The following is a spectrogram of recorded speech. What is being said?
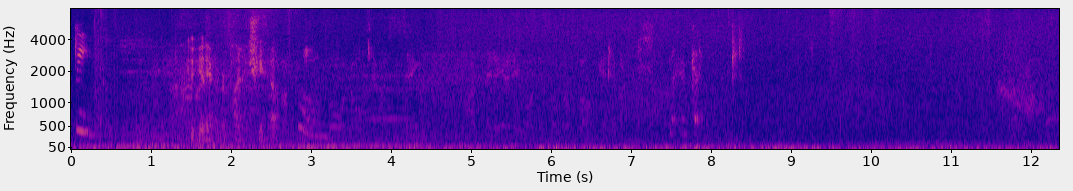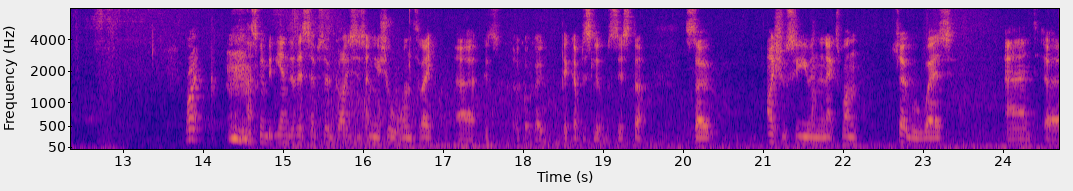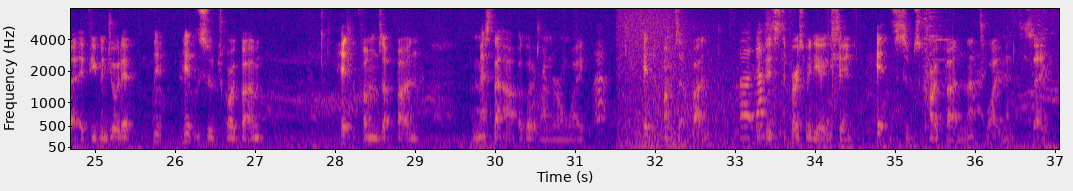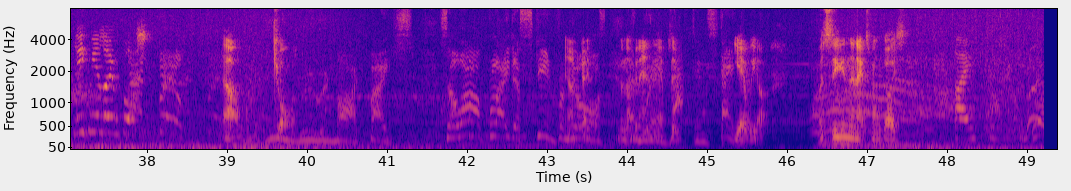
to get him replenished, you now. Right, that's going to be the end of this episode, guys. It's only a short one today because uh, I've got to go pick up this little sister. So I shall see you in the next one. So will Wes. And uh, if you've enjoyed it, hit, hit the subscribe button, hit the thumbs up button, I messed that up. I got it round the wrong way. Hit the thumbs up button. Uh, If it's the first video you've seen, hit the subscribe button. That's what I meant to say. leave me alone, boss. Oh, God. Ruin my face. So I'll flay the skin from Okay, yours. we're not gonna end the wear episode. that. Yeah, we are. I'll see you in the next one, guys. Bye.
